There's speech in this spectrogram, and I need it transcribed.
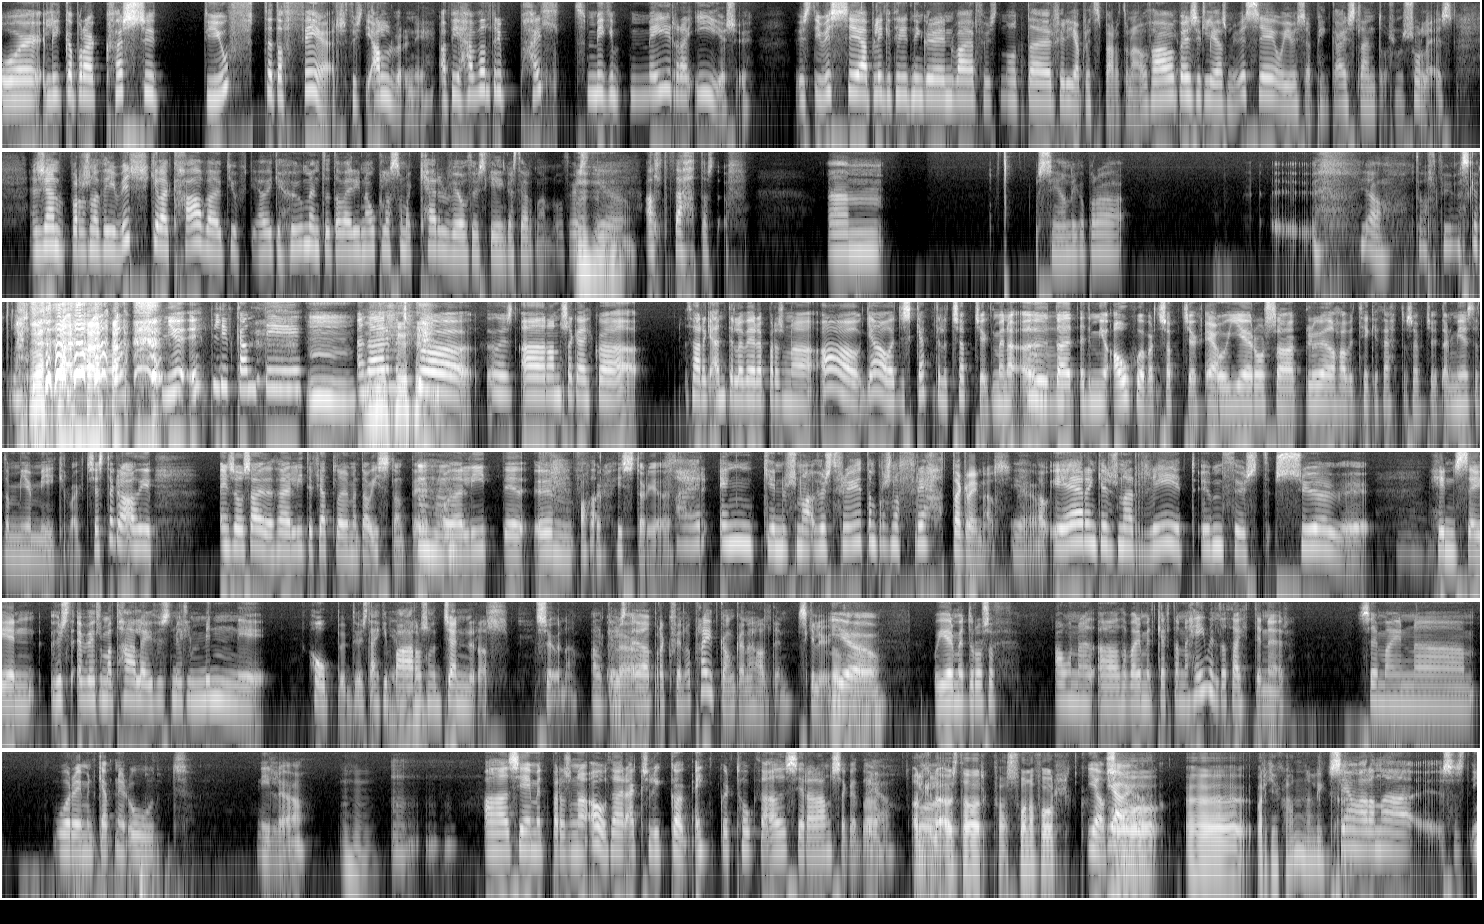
og líka bara hversu djúft þetta fer, þú veist, í alvörunni. Að því ég hef aldrei pælt mikið meira í þessu. Þú veist, ég vissi að bleiki þrýtningurinn var, þú veist, notaður fyrir jafnbrettsbaratuna og það var basically það sem ég vissi og ég vissi að Pink Iceland og svona svoleiðis. En síðan bara svona þegar ég virkilega kafaði djúpt, ég hafði ekki hugmynd að þetta væri í nákvæmlega sama kerfi og þú veist, geðingastjarnan og þú veist, Mhm. Já. allt þetta stöf. Um, síðan líka bara, uh, já, þetta er allt mjög skemmtilegt. Mjög upplýfgandi. mm. En það er mér sko, þú veist, að rannsaka eitthvað, það er ekki endilega að vera bara svona, á, já, þetta er skemmtilegt subject. Meina, auðvitað, þetta er mjög áhugavert subject Já. og ég er rosa glöð að hafa tekið þetta subject, en mér finnst þetta mjög mikilvægt. Sérstaklega af því, eins og þú sagði, það er lítið fjallað um þetta á Íslandi Mhm. og það er lítið um okkar historiðu. Það er engin svona, þú veist, fyrir utan bara svona fréttagreinar. Já. Þá er engin svona rit um, þú veist, sögu hins egin, þú veist, ef við ætlum að tala í, þú veist, miklu minni hópum, þú veist, ekki Já. bara svona general söguna. Veist, Algjörlega. eða bara hvenna prætgangan er haldin, skilju. Og ég er með rosa ánað að það var einmitt gert annað heimildaþættinir sem að hérna voru einmitt gefnir út nýlega mhm. Mm. að það sé einmitt bara svona, ó það er actually gögn, einhver tók það að sér að rannsaka þetta Já. Algjörlega, það var hvað, svona fólk Já, og uh, var ekki eitthvað annað líka? Síðan var hann að,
